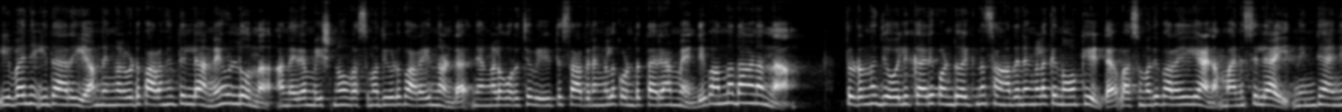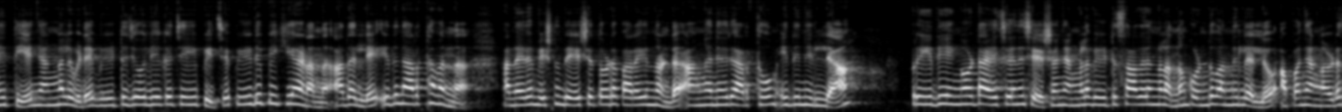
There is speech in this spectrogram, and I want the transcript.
ഇവൻ ഇതറിയാം നിങ്ങളോട് പറഞ്ഞിട്ടില്ല എന്നേ ഉള്ളൂ എന്ന്. അന്നേരം വിഷ്ണു വസുമതിയോട് പറയുന്നുണ്ട് ഞങ്ങൾ കുറച്ച് വീട്ടു സാധനങ്ങൾ കൊണ്ടുതരാൻ വേണ്ടി വന്നതാണെന്ന്. തുടർന്ന് ജോലിക്കാർ കൊണ്ടുവയ്ക്കുന്ന സാധനങ്ങളൊക്കെ നോക്കിയിട്ട് വസുമതി പറയുകയാണ് മനസ്സിലായി നിന്റെ അനിത്യയെ ഞങ്ങളിവിടെ വീട്ടുജോലിയൊക്കെ ചെയ്യിപ്പിച്ച് പീഡിപ്പിക്കുകയാണെന്ന്. അതല്ലേ ഇതിനർത്ഥമെന്ന്. അന്നേരം വിഷ്ണു ദേഷ്യത്തോടെ പറയുന്നുണ്ട് അങ്ങനെ ഒരു അർത്ഥവും ഇതിനില്ല. പ്രീതി ഇങ്ങോട്ട് അയച്ചതിന് ശേഷം ഞങ്ങൾ വീട്ടു സാധനങ്ങളൊന്നും കൊണ്ടുവന്നില്ലല്ലോ. അപ്പോൾ ഞങ്ങളുടെ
